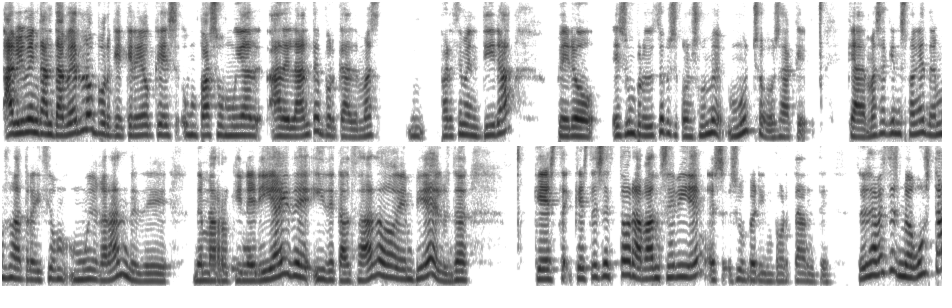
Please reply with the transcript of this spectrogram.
a mí me encanta verlo porque creo que es un paso muy adelante, porque además mm, parece mentira, pero es un producto que se consume mucho. O sea, que, además aquí en España tenemos una tradición muy grande de, marroquinería y de, y de, calzado en piel. Este, que este, sector avance bien es súper importante. Entonces, a veces me gusta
